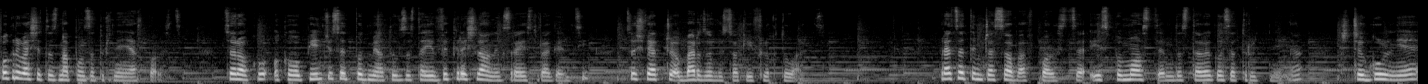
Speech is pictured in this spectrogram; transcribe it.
Pokrywa się to z mapą zatrudnienia w Polsce. Co roku około 500 podmiotów zostaje wykreślonych z rejestru agencji, co świadczy o bardzo wysokiej fluktuacji. Praca tymczasowa w Polsce jest pomostem do stałego zatrudnienia, szczególnie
